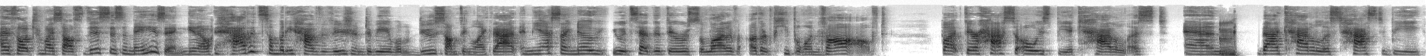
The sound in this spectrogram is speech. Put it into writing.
I thought to myself, this is amazing. You know, how did somebody have the vision to be able to do something like that? And yes, I know you had said that there was a lot of other people involved, but there has to always be a catalyst. And mm. that catalyst has to be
